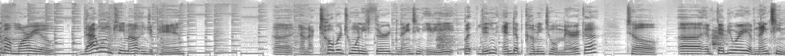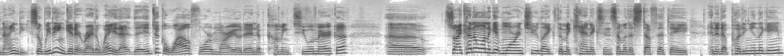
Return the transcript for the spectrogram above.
Talking about Mario, that one came out in Japan uh, on October 23rd, 1988, but didn't end up coming to America till uh, in February of 1990. So we didn't get it right away. That that- it took a while for Mario to end up coming to America. Uh, so I kind of want to get more into like the mechanics and some of the stuff that they ended up putting in the game.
